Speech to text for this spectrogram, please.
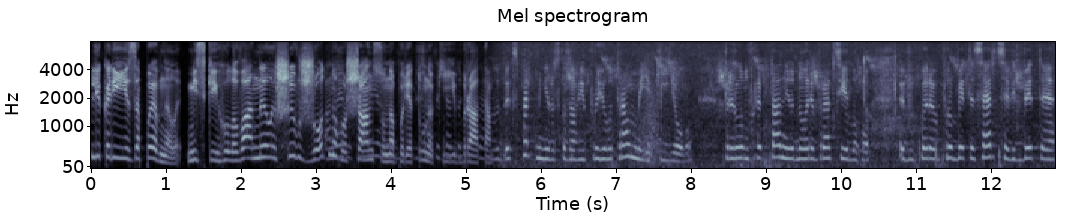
лікарі її запевнили, міський голова не лишив жодного шансу на порятунок її брата. Експерт мені розказав про його травми, які його. Перелом хребта, ні одного ребра цілого, е, пере- серце, відбите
